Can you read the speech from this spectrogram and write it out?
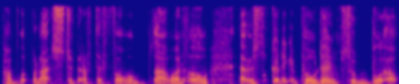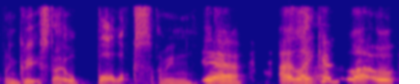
public were that stupid enough to follow that one. Oh, it was going to get pulled down, so blew it up in great style. Bollocks. I mean, yeah. I Yeah. like how the little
